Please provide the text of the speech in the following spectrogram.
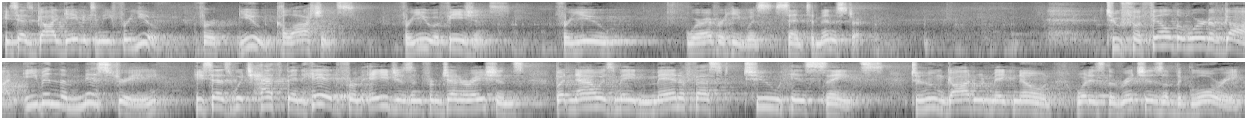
He says, God gave it to me for you, for you, Colossians, for you, Ephesians, for you, wherever he was sent to minister. To fulfill the word of God, even the mystery he says, which hath been hid from ages and from generations, but now is made manifest to his saints, to whom God would make known what is the riches of the glory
